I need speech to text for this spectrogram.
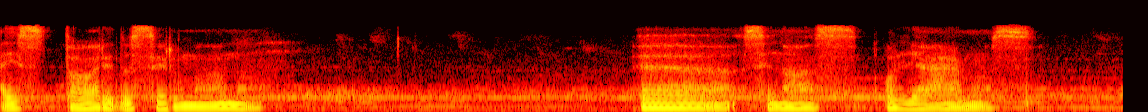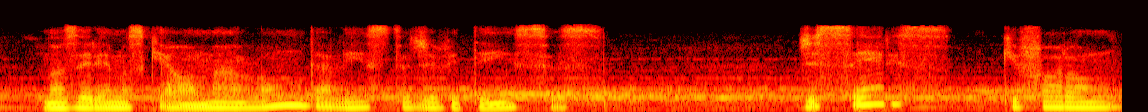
A história do ser humano, uh, se nós olharmos, nós veremos que há uma longa lista de evidências de seres que foram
